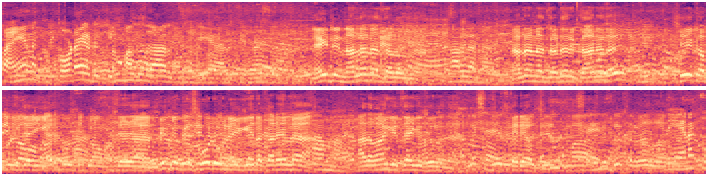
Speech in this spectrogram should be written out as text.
பையனுக்கு தொடை எடுக்கல. பத்தா இருக்கு நைட்டு நல்லெண்ணெய் தடவுங்க. நல்லெண்ணெய். நல்லெண்ணெய் தடவை காலையில் டீ காப்பி தேய்ங்க. பீக்கங்க கூடு விற்கிற கடையில். அதை வாங்கி தேய்க்க சொல்லுங்கள் சரியா எனக்கு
